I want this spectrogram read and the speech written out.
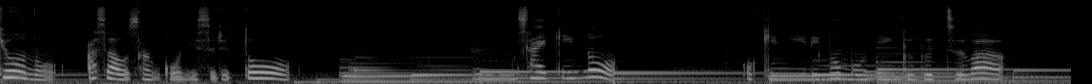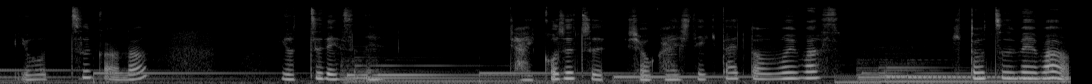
今日の朝を参考にするとうん最近のお気に入りのモーニンググッズは4つかな？4つですね。じゃあ1個ずつ紹介していきたいと思います。1つ目は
